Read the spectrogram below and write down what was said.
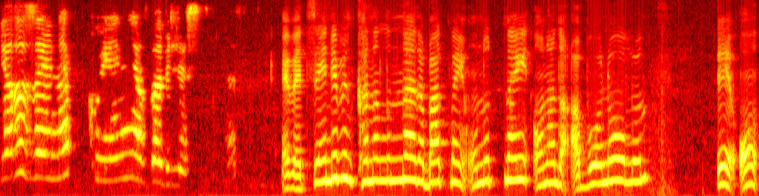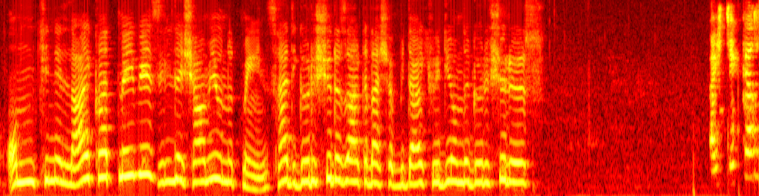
ya da Zeynep Queen yazabilirsiniz. Evet Zeynep'in kanalına da bakmayı unutmayın. Ona da abone olun. Ve o, onunkine like atmayı ve zili de çalmayı unutmayın. Hadi görüşürüz arkadaşlar. Bir dahaki videomda görüşürüz. Hoşçakalın.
